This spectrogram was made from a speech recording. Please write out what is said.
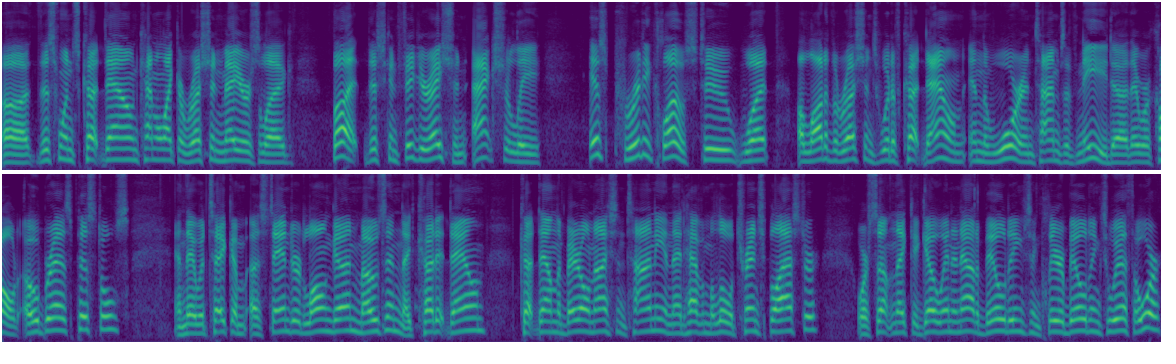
Uh, this one's cut down kind of like a Russian mare's leg, but this configuration actually is pretty close to what a lot of the Russians would have cut down in the war in times of need. Uh, they were called Obrez pistols, and they would take a, a standard long gun Mosin, they'd cut it down, cut down the barrel nice and tiny, and they'd have them a little trench blaster or something they could go in and out of buildings and clear buildings with, or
